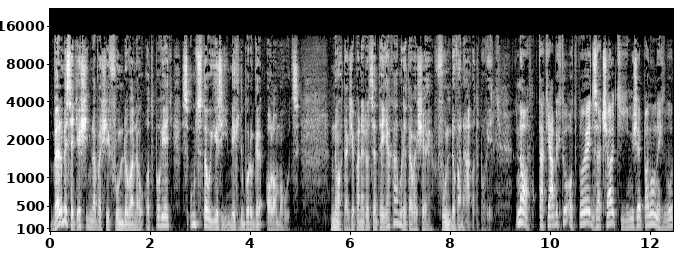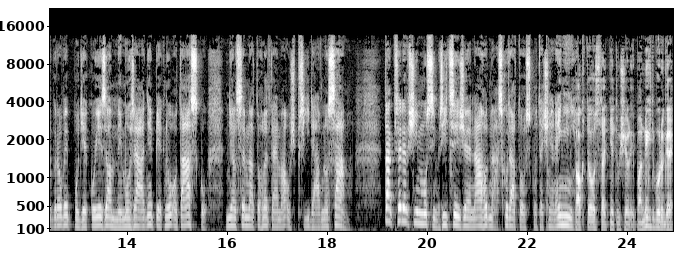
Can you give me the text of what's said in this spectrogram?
Velmi se těším na vaši fundovanou odpověď s úctou Jiří Nichtburger Olomouc. No, takže pane docente, jaká bude ta vaše fundovaná odpověď? No, tak já bych tu odpověď začal tím, že panu Nichtburgerovi poděkuji za mimořádně pěknou otázku. Měl jsem na tohle téma už přidávno sám tak především musím říci, že náhodná schoda to skutečně není. Tak to ostatně tušil i pan Nichtburger.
